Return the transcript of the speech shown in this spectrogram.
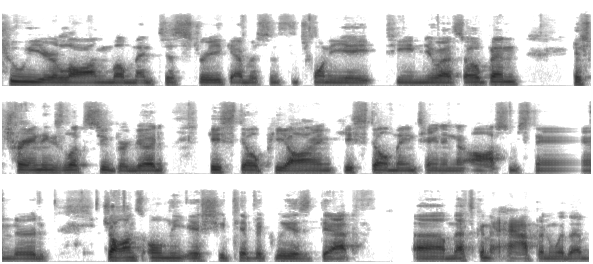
two year long momentous streak ever since the 2018 US Open. His trainings look super good. He's still PRing. He's still maintaining an awesome standard. John's only issue typically is depth. Um, that's going to happen with a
